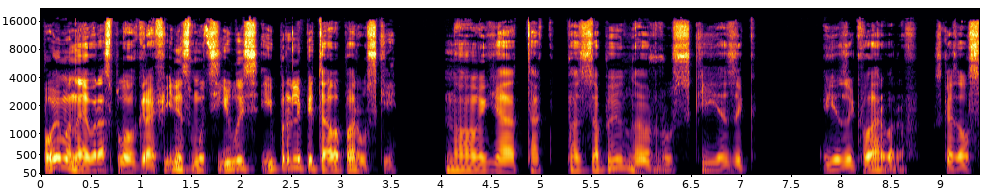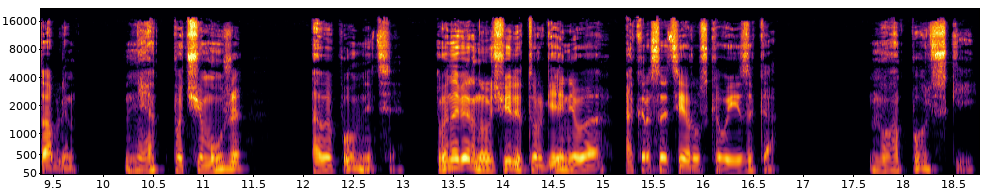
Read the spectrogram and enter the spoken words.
Пойманная врасплох графиня смутилась и пролепетала по-русски. «Но я так позабыла русский язык». «Язык варваров», — сказал Саблин. «Нет, почему же? А вы помните? Вы, наверное, учили Тургенева о красоте русского языка». «Ну а польский?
